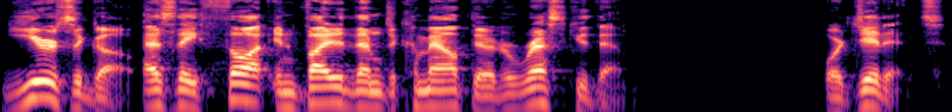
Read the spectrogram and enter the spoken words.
years ago, as they thought invited them to come out there to rescue them. Or did it?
